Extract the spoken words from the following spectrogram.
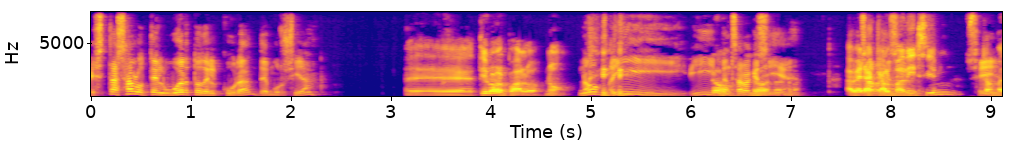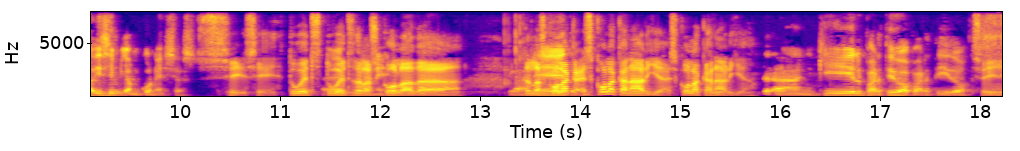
Estàs a l'Hotel Huerto del Cura de Múrcia? Eh, tiro al palo, no. No? Ai, ai No, pensava que no, sí, no, eh? no. A veure, Pensava calmadíssim, Sí. calmadíssim ja em coneixes. Sí, sí. Tu ets, tu Eh, ets de l'escola de... De Planet, l'escola escola canària, escola canària. Tranquil, partido a partido. Sí.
